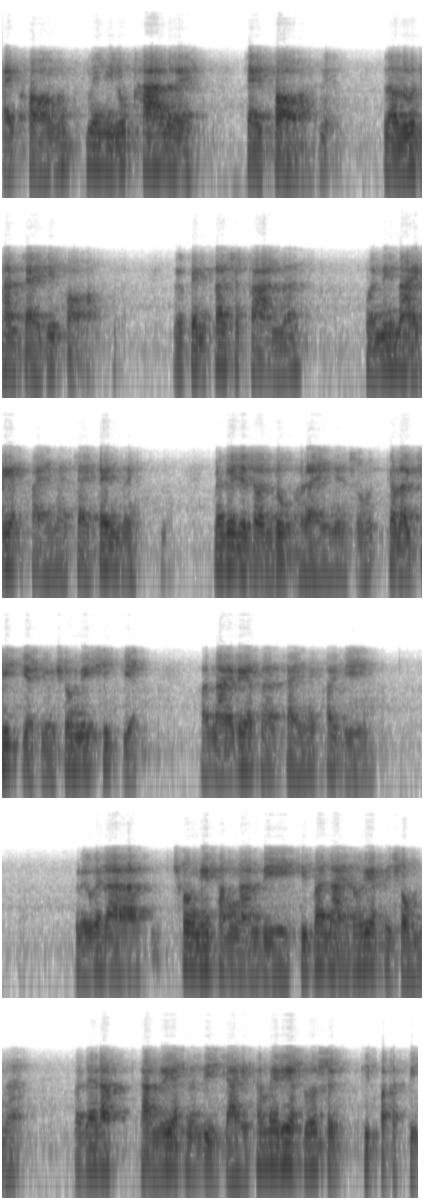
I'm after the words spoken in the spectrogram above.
ขายของไม่มีลูกค้าเลย ใจฝ่อเนี่ย เรารู้ทันใจที่ฝ่อหรือเป็นข้าราชการนะ วันนี้นายเรียกไปนะใจเต้นเลย ไม่รู้จะโดนดุอะไรเนี่ย สมมติกำลังขี้เกียจอยู่ช่วงนี้ขี้เกียจพอนายเรียกนะใจไม่ค่อยดี หรือเวลาช่วงนี้ทำงานดี คิดว่านายต้องเรียกไปชมนะมาได้รับการเรียกนะดีใจ ถ้าไม่เรียกรู้สึกผิดปกติ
